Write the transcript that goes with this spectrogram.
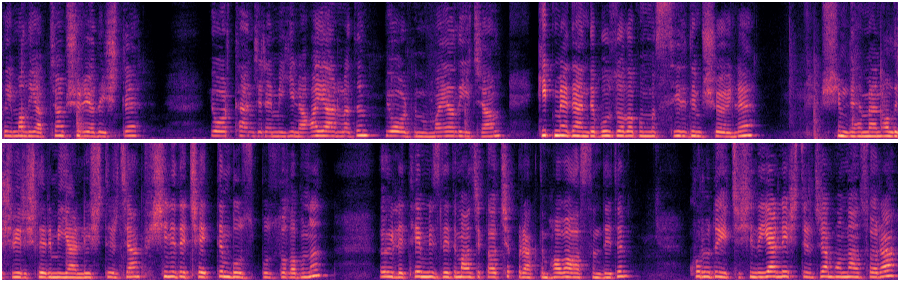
Kıymalı yapacağım. Şuraya da işte yoğurt tenceremi yine ayarladım. Yoğurdumu mayalayacağım. Gitmeden de buzdolabımı sildim şöyle. Şimdi hemen alışverişlerimi yerleştireceğim. Fişini de çektim buz buzdolabının. Öyle temizledim. Azıcık da açık bıraktım. Hava alsın dedim. Kuruduğu için şimdi yerleştireceğim. Ondan sonra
